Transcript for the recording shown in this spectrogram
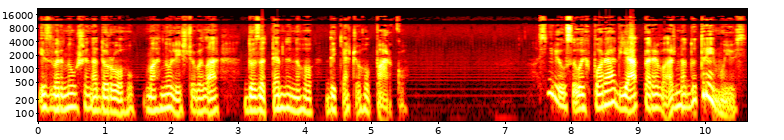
і звернувши на дорогу магнолій, що вела до затемненого дитячого парку. Сіріусових порад я переважно дотримуюсь.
